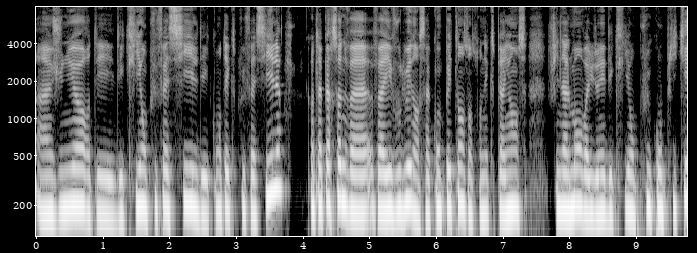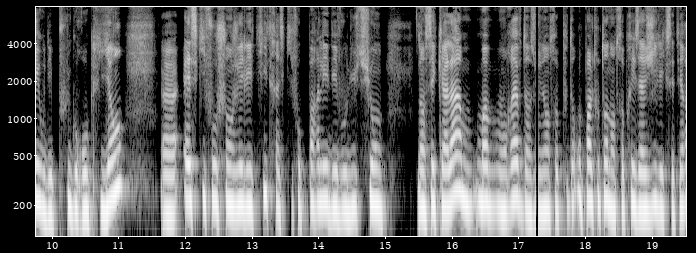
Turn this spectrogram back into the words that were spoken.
à un junior des, des clients plus faciles, des contextes plus faciles. Quand la personne va, va évoluer dans sa compétence, dans son expérience, finalement, on va lui donner des clients plus compliqués ou des plus gros clients. Euh, Est-ce qu'il faut changer les titres? Est-ce qu'il faut parler d'évolution dans ces cas-là, moi, mon rêve dans une entreprise, on parle tout le temps d'entreprise agile, etc.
